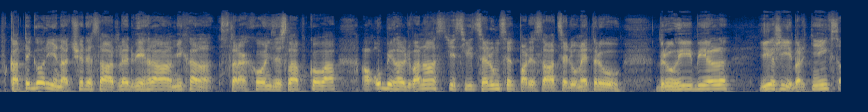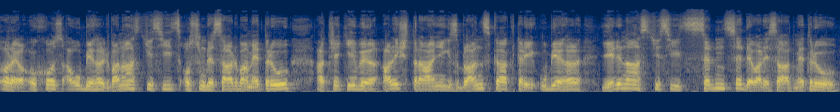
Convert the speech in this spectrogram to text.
V kategorii na 60 let vyhrál Michal Strachoň ze Slavkova a uběhl 12 757 metrů. Druhý byl Jiří Vrtník z Orel Ochos a uběhl 12 082 metrů a třetí byl Aleš Stráník z Blanska, který uběhl 11 790 metrů.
